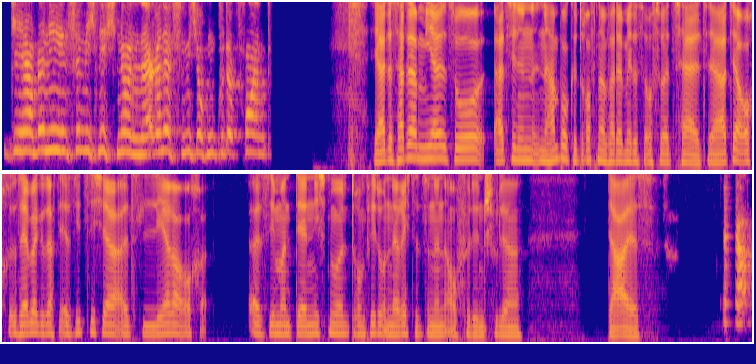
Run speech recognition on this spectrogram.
der Benny ist für mich nicht nur ein Lehrer, der ist für mich auch ein guter Freund. Ja, das hat er mir so, als ich ihn in Hamburg getroffen habe, hat er mir das auch so erzählt. Er hat ja auch selber gesagt, er sieht sich ja als Lehrer auch als jemand, der nicht nur Trompete unterrichtet, sondern auch für den Schüler da ist. Ja.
